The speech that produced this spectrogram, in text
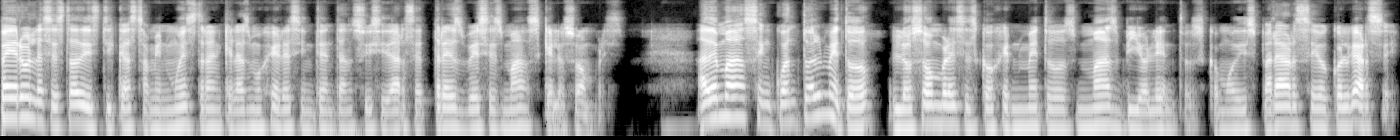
pero las estadísticas también muestran que las mujeres intentan suicidarse tres veces más que los hombres. Además, en cuanto al método, los hombres escogen métodos más violentos, como dispararse o colgarse,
